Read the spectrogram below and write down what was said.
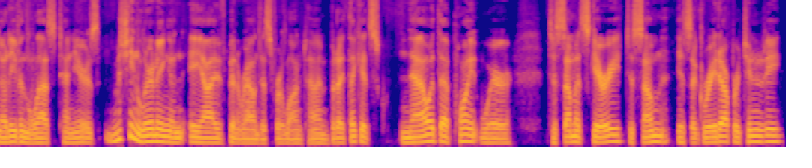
not even the last 10 years. Machine learning and AI have been around just for a long time, but I think it's now at that point where to some it's scary, to some it's a great opportunity.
